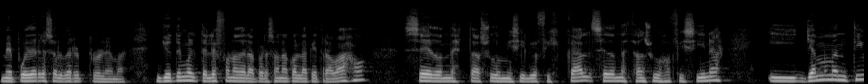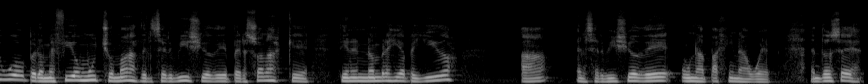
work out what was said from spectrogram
me puede resolver el problema. Yo tengo el teléfono de la persona con la que trabajo, sé dónde está su domicilio fiscal, sé dónde están sus oficinas y llámame antiguo, pero me fío mucho más del servicio de personas que tienen nombres y apellidos a el servicio de una página web. Entonces,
